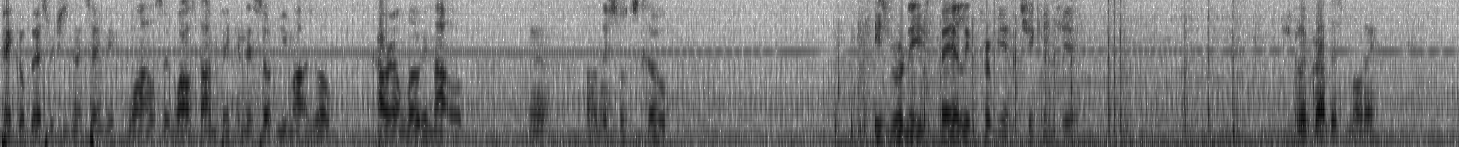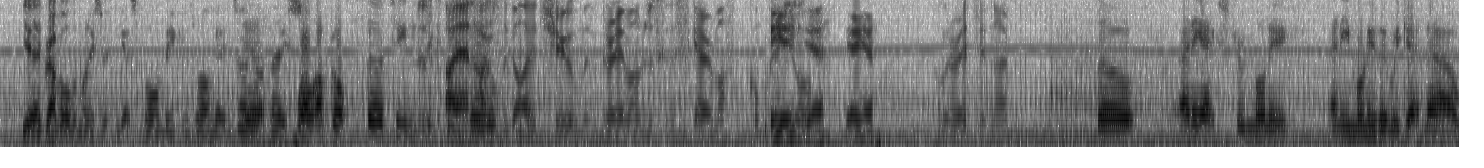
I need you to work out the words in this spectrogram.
pick up this, which is gonna take me a while. So whilst I'm picking this up, you might as well carry on loading that up. Yeah. oh, this looks cool. He's running, he's bailing from your chicken shit. Just gonna grab this money. Yeah, grab all the money so we can get spawn beacons as well and get inside Yeah. that base. Well, I've got I'm thirteen just, sixty I ain't two. actually got to shoot him with Graham. I'm just gonna scare him off and come He is, up. yeah, yeah, yeah. I'm gonna hit him now. So, any extra money, any money that we get now,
